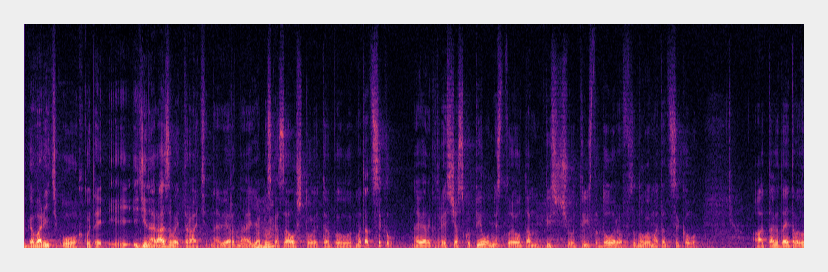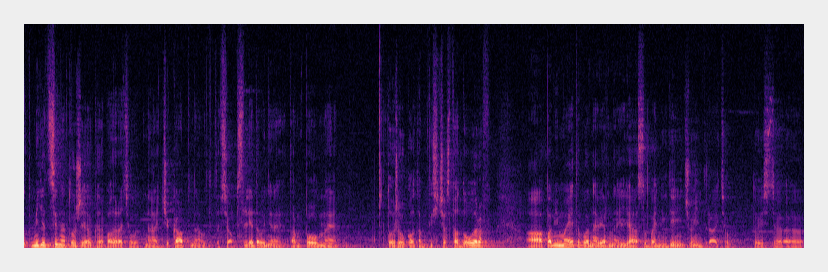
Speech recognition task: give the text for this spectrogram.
говорить о какой-то единоразовой трате, наверное, я uh-huh. бы сказал, что это был мотоцикл, наверное, который я сейчас купил. Он мне стоил там 1300 долларов за новый мотоцикл. А так до этого, вот медицина тоже я когда потратил вот на чекап, на вот это все обследование, там полное, тоже около там 1100 долларов. А помимо этого, наверное, я особо нигде ничего не тратил. То есть, э,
